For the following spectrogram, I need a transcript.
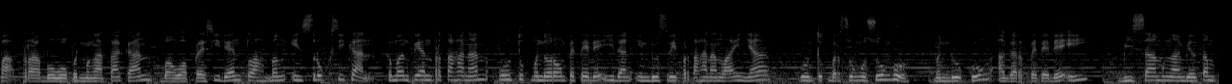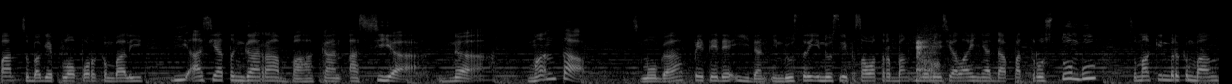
Pak Prabowo pun mengatakan bahwa Presiden telah menginstruksikan Kementerian Pertahanan untuk mendorong PTDI dan industri pertahanan lainnya untuk bersungguh-sungguh mendukung agar PTDI bisa mengambil tempat sebagai pelopor kembali di Asia Tenggara bahkan Asia. Nah, mantap! Semoga PTDI dan industri-industri pesawat terbang Indonesia lainnya dapat terus tumbuh, semakin berkembang,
